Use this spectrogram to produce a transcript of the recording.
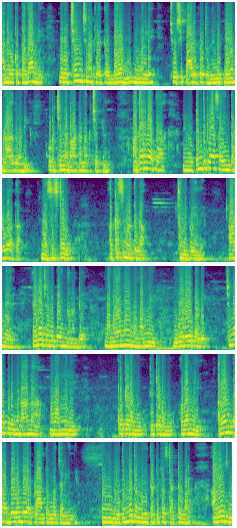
అనే ఒక పదాన్ని మీరు ఉచ్చరించినట్లయితే భయం మిమ్మల్ని చూసి పారిపోతుంది మీకు భయం రాదు అని ఒక చిన్న మాట నాకు చెప్పింది. ఆ తర్వాత నేను టెన్త్ క్లాస్ అయిన తర్వాత నా సిస్టరు అకస్మాత్తుగా చనిపోయింది. ఆమె ఎలా చనిపోయిందనంటే మా నాన్న మా మమ్మీ గొడవ పడి చిన్నప్పుడు మా నాన్న మా మమ్మీని కొట్టడము తిట్టడము అవన్నీ అదంతా బేగంబగారి ప్రాంతంలో జరిగింది. వందల తొంభై తొమ్మిది థర్టీ ఫస్ట్ అక్టోబర్ ఆ రోజున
